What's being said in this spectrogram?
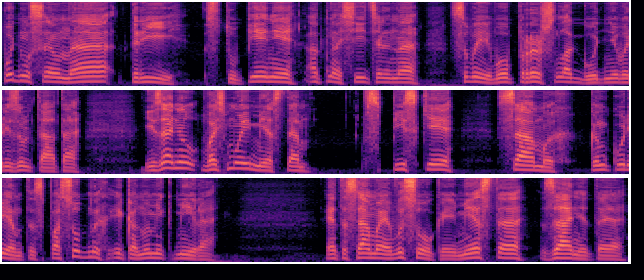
поднялся на три ступени относительно своего прошлогоднего результата и занял восьмое место в списке самых конкурентоспособных экономик мира. Это самое высокое место, занятое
